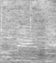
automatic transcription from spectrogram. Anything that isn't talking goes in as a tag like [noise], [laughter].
Indonésia.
